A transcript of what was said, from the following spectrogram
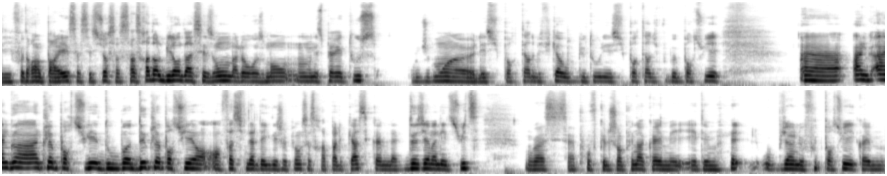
il faudra en parler, ça c'est sûr, ça, sera dans le bilan de la saison, malheureusement, on espérait tous, ou du moins euh, les supporters de Benfica, ou plutôt les supporters du football portugais, un, un, club portugais, deux clubs portugais en, phase finale de Ligue des Champions, ça sera pas le cas, c'est quand même la deuxième année de suite. Voilà, ça prouve que le championnat quand même est, de, ou bien le foot portugais est quand même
